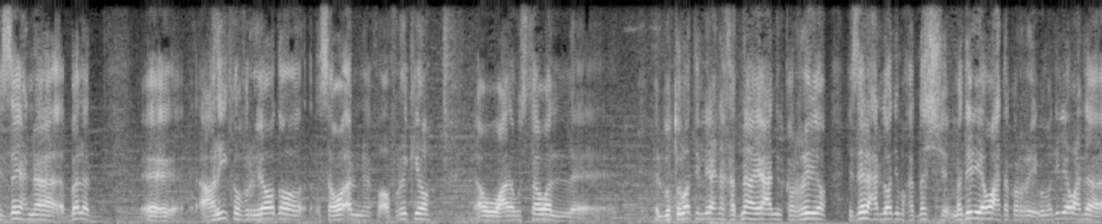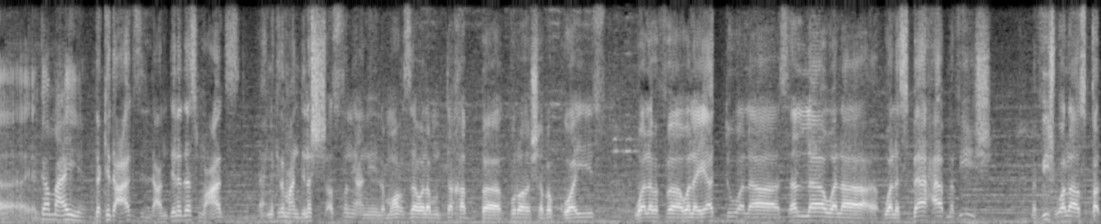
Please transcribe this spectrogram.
إزاي إحنا بلد آه، عريقة في الرياضة سواء في أفريقيا أو على مستوى ال- البطولات اللي إحنا خدناها يعني القارية. إزاي لحد دلوقتي ما خدناش ميدالية واحدة قارية ميدالية واحدة جماعية؟ ده كده عجز اللي عندنا ده اسمه عجز. إحنا كده ما عندناش أصلا يعني لا مؤاخذة ولا منتخب آه، كرة شباب كويس. ولا. ولا يد ولا سلة ولا ولا سباحة مفيش مفيش ولا اسقاط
